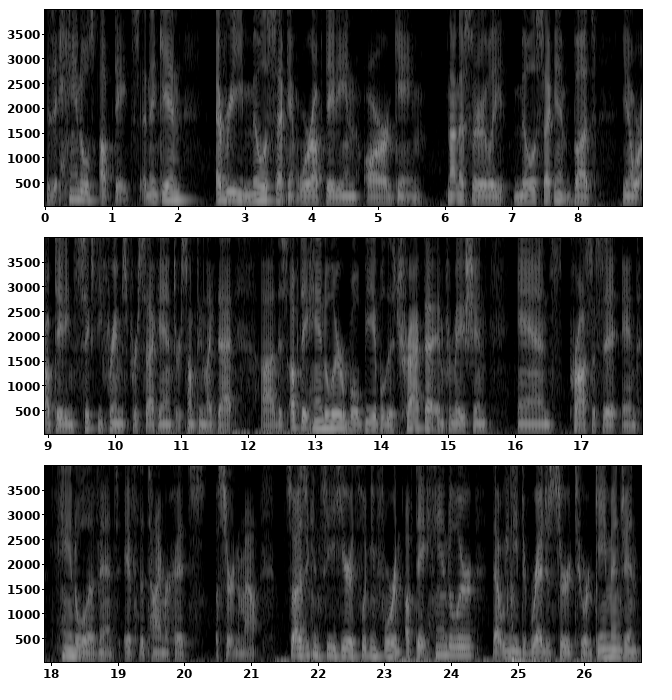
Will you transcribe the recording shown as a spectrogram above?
is it handles updates. And again, every millisecond we're updating our game. Not necessarily millisecond, but you know, we're updating 60 frames per second or something like that. Uh, this update handler will be able to track that information and process it and handle an event if the timer hits a certain amount. So as you can see here, it's looking for an update handler that we need to register to our game engine.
